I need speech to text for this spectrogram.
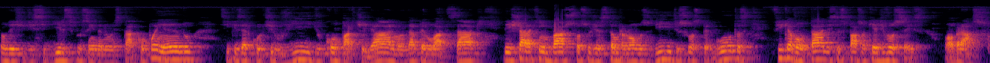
Não deixe de seguir se você ainda não está acompanhando. Se quiser curtir o vídeo, compartilhar, mandar pelo WhatsApp, deixar aqui embaixo sua sugestão para novos vídeos, suas perguntas, fique à vontade, esse espaço aqui é de vocês. Um abraço.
